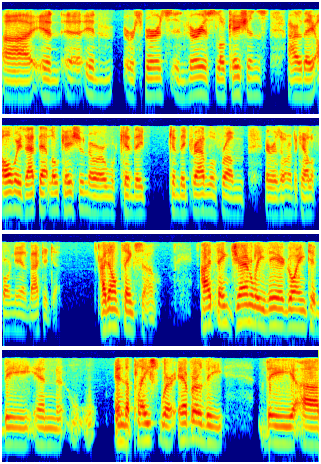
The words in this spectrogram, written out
uh, in uh, in or spirits in various locations? Are they always at that location, or can they can they travel from Arizona to California and back again? I don't think so. I think generally they are going to be in in the place wherever the the uh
